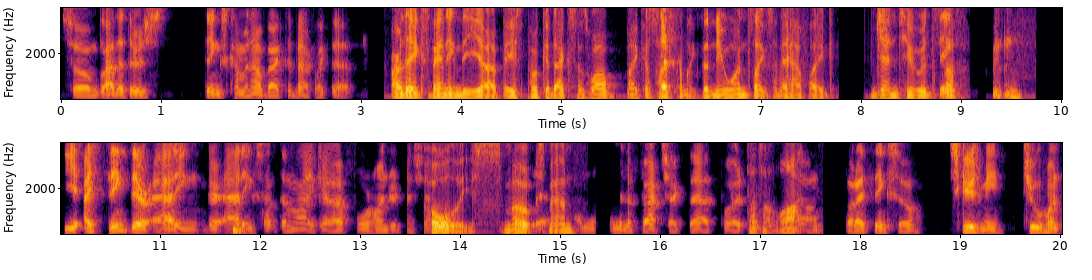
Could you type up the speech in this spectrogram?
So I'm glad that there's things coming out back to back like that. Are they expanding the uh, base Pokedex as well? Like aside Yes. from like the new ones, like so they have like Gen two and think- stuff. Yeah, I think they're adding they're adding something like uh 400. Holy smokes, Yeah. man! I'm, I'm gonna fact check that, but That's a lot. um, but I think so. Excuse me, 200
